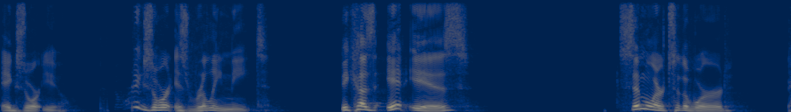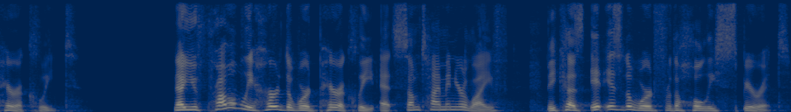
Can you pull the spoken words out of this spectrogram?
exhort you. The word exhort is really neat because it is similar to the word paraclete. Now, you've probably heard the word paraclete at some time in your life because it is the word for the Holy Spirit.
